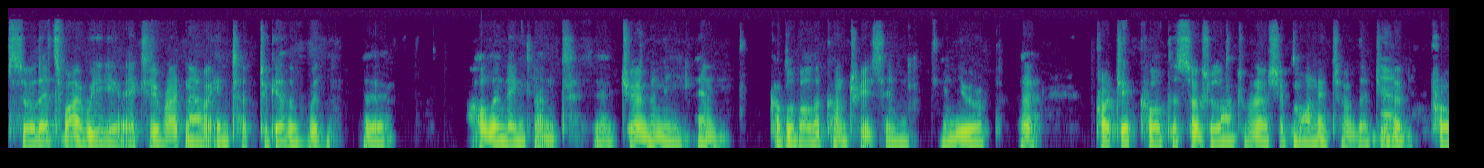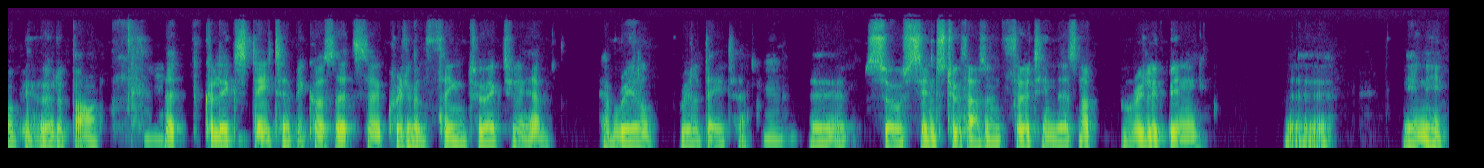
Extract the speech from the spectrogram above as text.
so that's why we actually right now enter together with uh, Holland, England, uh, Germany, and a couple of other countries in in Europe. A project called the Social Entrepreneurship Monitor that you yeah. have probably heard about, yeah. that collects data because that's a critical thing to actually have have real real data. Mm. Uh, so since 2013, there's not really been any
